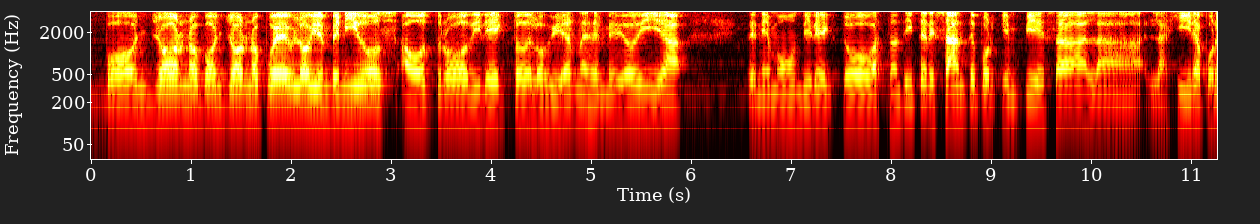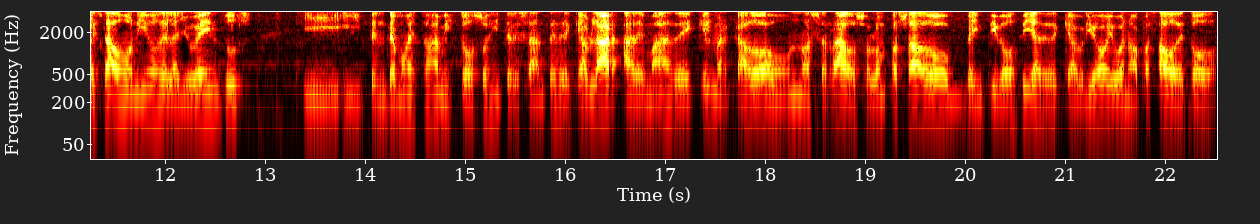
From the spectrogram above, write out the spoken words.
Buongiorno, buongiorno pueblo, bienvenidos a otro directo de los viernes del mediodía. Tenemos un directo bastante interesante porque empieza la, gira por Estados Unidos de la Juventus y, tendremos estos amistosos interesantes de qué hablar, además de que el mercado aún no ha cerrado, solo han pasado 22 días desde que abrió y bueno, ha pasado de todo.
